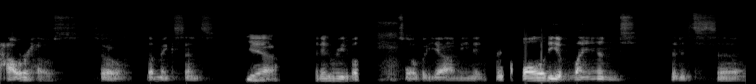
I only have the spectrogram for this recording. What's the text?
powerhouse, so that makes sense. yeah, I didn't read about it, so, but yeah, I mean, it, the quality of land that it's, uh,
